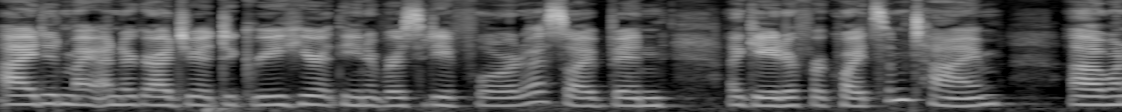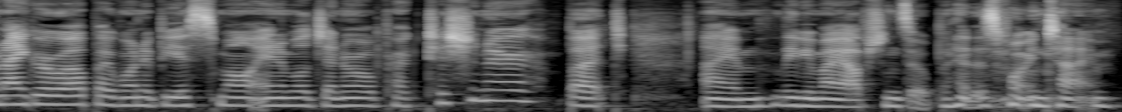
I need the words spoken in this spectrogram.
I did my undergraduate degree here at the University of Florida, so I've been a gator for quite some time. Uh, when I grow up, I want to be a small animal general practitioner, but I am leaving my options open at this point in time.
